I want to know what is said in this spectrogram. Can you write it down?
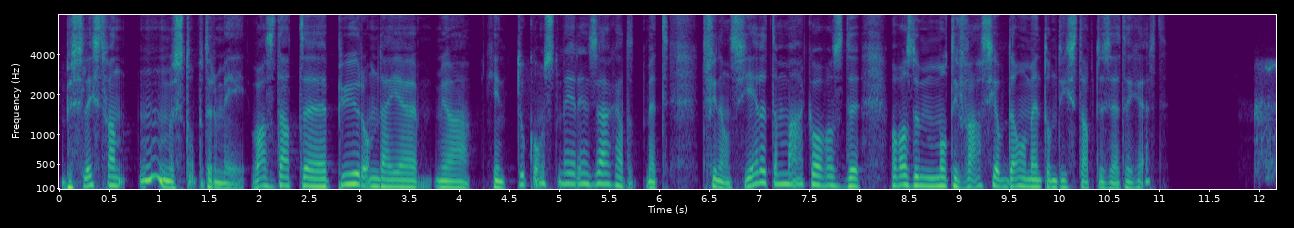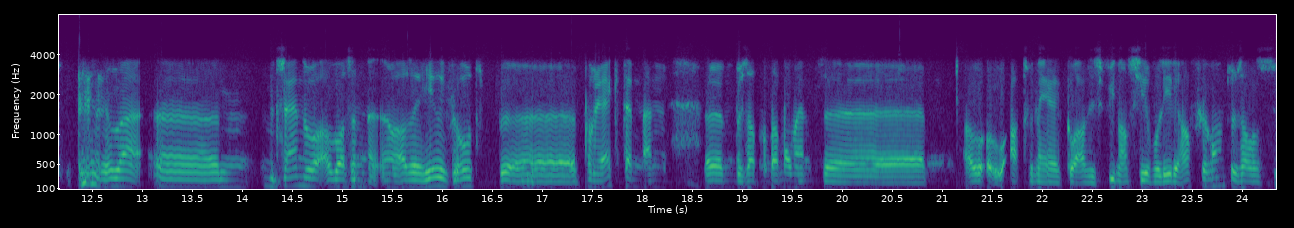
beslist van, mm, we stoppen ermee. Was dat puur omdat je ja, geen toekomst meer in zag? Had het met het financiële te maken? Wat was, de, wat was de motivatie op dat moment om die stap te zetten, Gert? Ja, het zijn was een, was een heel groot project en, en we zaten op dat moment had toen eigenlijk quasi financieel volledig afgerond. Dus alles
